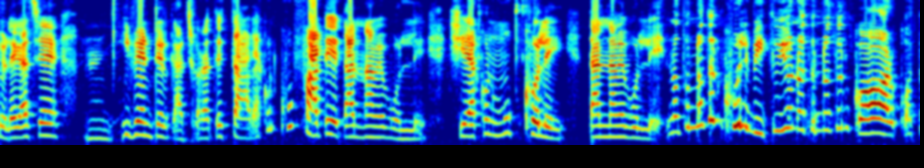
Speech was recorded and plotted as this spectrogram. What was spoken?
চলে গেছে ইভেন্টের কাজ করাতে। তার এখন খুব ফাটে তার নামে বললে। সে এখন মুখ খোলে তার নামে বললে, নতুন নতুন খুলবি, তুইও নতুন নতুন কর। কত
